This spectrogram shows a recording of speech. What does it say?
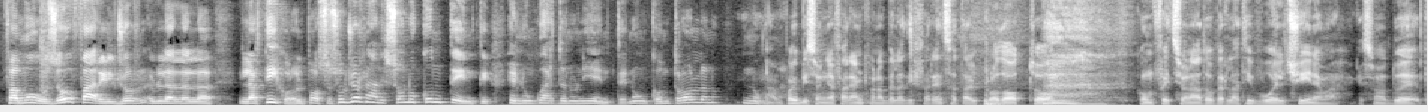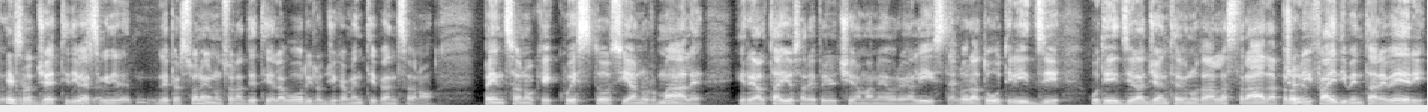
famoso, fare il gior- la- la- l'articolo, il post sul giornale, sono contenti e non guardano niente, non controllano nulla. No, poi bisogna fare anche una bella differenza tra il prodotto confezionato per la TV e il cinema, che sono due Esatto, progetti diversi. Quindi le, le persone che non sono addetti ai lavori, logicamente pensano, pensano che questo sia normale. In realtà io sarei per il cinema neorealista. Allora tu utilizzi, utilizzi la gente venuta dalla strada, però Certo. li fai diventare veri.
